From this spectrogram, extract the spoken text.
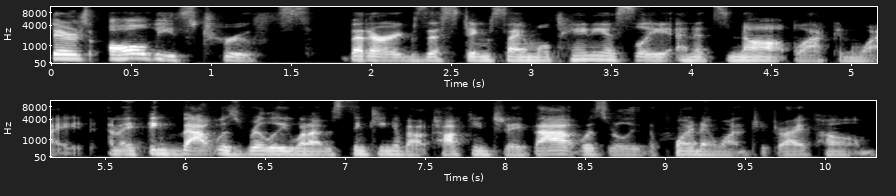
there's all these truths that are existing simultaneously and it's not black and white. And I think that was really when I was thinking about talking today, that was really the point I wanted to drive home.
